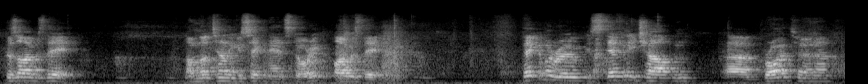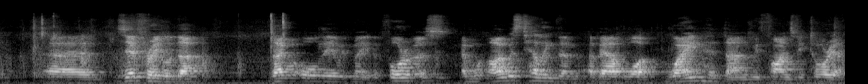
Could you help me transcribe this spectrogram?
Because I was there. I'm not telling you a second-hand story. I was there. Peckamaroo is Stephanie Charlton, uh, Brian Turner, uh, Zev Friedlander. They were all there with me, the four of us, and I was telling them about what Wayne had done with Fines Victoria.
